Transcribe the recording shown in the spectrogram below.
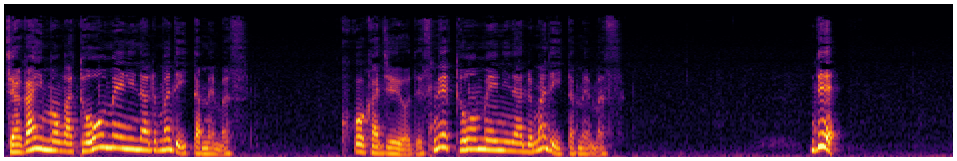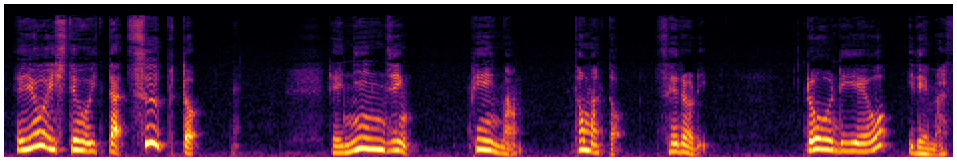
じゃがいもが透明になるまで炒めます。ここが重要ですね。透明になるまで炒めます。で、用意しておいたスープと、え人参、ピーマン、トマト、セロリ、ローリエを入れます。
